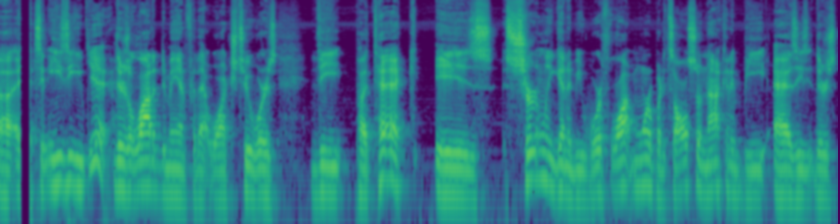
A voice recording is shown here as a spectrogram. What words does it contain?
Uh, it's an easy. Yeah. There's a lot of demand for that watch too. Whereas the Patek is certainly going to be worth a lot more, but it's also not going to be as easy. There's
